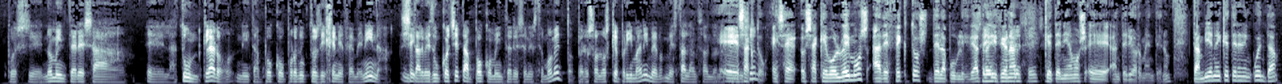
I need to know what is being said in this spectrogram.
pues eh, no me interesa el atún, claro, ni tampoco productos de higiene femenina. Y tal vez un coche tampoco me interesa en este momento, pero son los que priman y me, están lanzando. En la Exacto, o sea que volvemos a defectos de la publicidad tradicional que teníamos eh, anteriormente. ¿no? También hay que tener en cuenta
